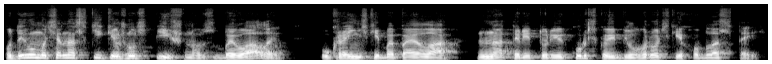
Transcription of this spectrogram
Подивимося, наскільки ж успішно збивали українські БПЛА на території Курської і Білгородських областей.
